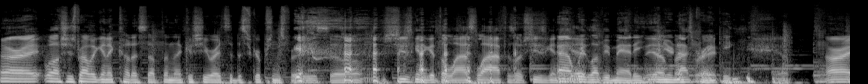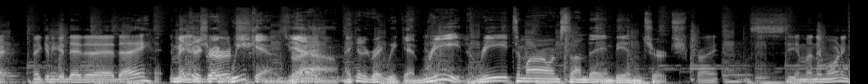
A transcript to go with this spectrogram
All right. Well, she's probably going to cut us up in that because she writes the descriptions for these. So she's going to get the last laugh, is what she's going to Ah, get. we love you, Maddie. Yep, and you're not that's right. cranky. Yep. All right. Make it a good day today. Make it a great weekend. That's yeah. Right. Make it a great weekend. Read. Read tomorrow and Sunday and be in church. Right. We'll see you Monday morning.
